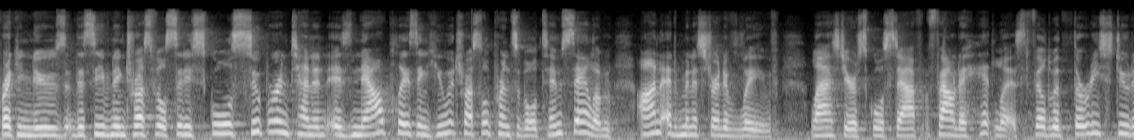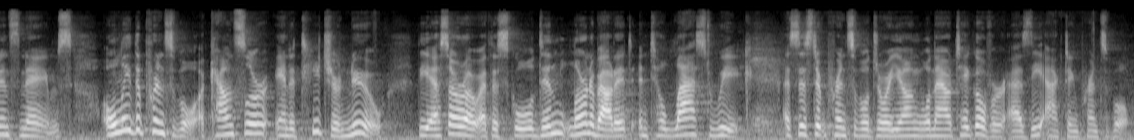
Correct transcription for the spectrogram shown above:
Breaking news this evening, Trussville City Schools Superintendent is now placing Hewitt Trussville principal Tim Salem on administrative leave. Last year, school staff found a hit list filled with 30 students' names. Only the principal, a counselor, and a teacher knew. The SRO at the school didn't learn about it until last week. Assistant Principal Joy Young will now take over as the acting principal.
